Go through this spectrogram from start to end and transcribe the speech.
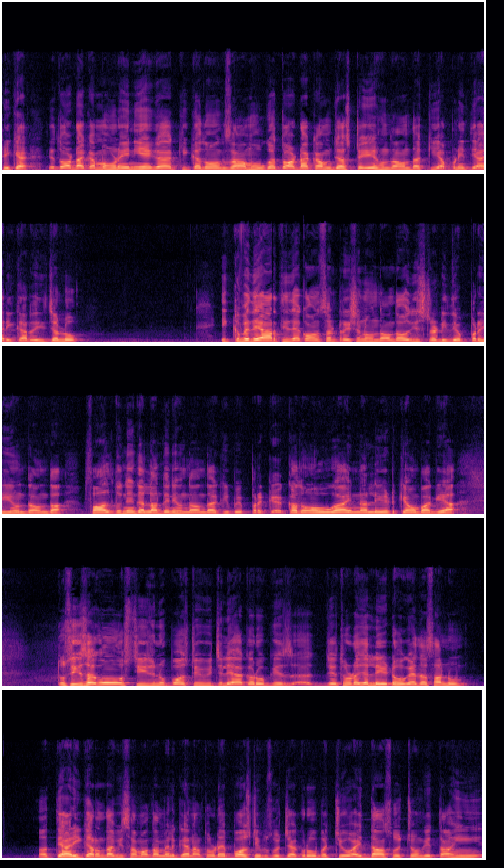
ਠੀਕ ਹੈ, ਤੇ ਤੁਹਾਡਾ ਕੰਮ ਹੁਣ ਇਹ ਨਹੀਂ ਹੈਗਾ ਕਿ ਕਦੋਂ ਐਗਜ਼ਾਮ ਹੋਊਗਾ, ਤੁਹਾਡਾ ਕੰਮ ਜਸਟ ਇਹ ਹੁੰਦਾ ਹੁੰਦਾ ਕਿ ਆਪਣੀ ਤਿਆਰੀ ਕਰਦੀ ਚੱਲੋ। ਇੱਕ ਵਿਦਿਆਰਥੀ ਦਾ ਕਨਸੈਂਟਰੇਸ਼ਨ ਹੁੰਦਾ ਹੁੰਦਾ, ਉਹਦੀ ਸਟੱਡੀ ਦੇ ਉੱਪਰ ਹੀ ਹੁੰਦਾ ਹੁੰਦਾ। ਫालतू ਦੀਆਂ ਗੱਲਾਂ ਤੇ ਨਹੀਂ ਹੁੰਦਾ ਹੁੰਦਾ ਕਿ ਪੇਪਰ ਕਦੋਂ ਹੋਊਗਾ, ਇੰਨਾ ਲੇਟ ਕਿਉਂ ਵਗ ਗਿਆ। ਤੁਸੀਂ ਸਗੋਂ ਉਸ ਚੀਜ਼ ਨੂੰ ਪੋਜ਼ਿਟਿਵ ਵਿੱਚ ਲਿਆ ਕਰੋ ਕਿ ਜੇ ਥੋੜਾ ਜਿਹਾ ਲੇਟ ਹੋ ਗਿਆ ਤਾਂ ਸਾਨੂੰ ਤਿਆਰੀ ਕਰਨ ਦਾ ਵੀ ਸਮਾਂ ਤਾਂ ਮਿਲ ਗਿਆ ਨਾ। ਥੋੜਾ ਪੋਜ਼ਿਟਿਵ ਸੋਚਿਆ ਕਰੋ। ਬੱਚਿਓ ਐਦਾਂ ਸੋਚੋਗੇ ਤਾਂ ਹੀ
